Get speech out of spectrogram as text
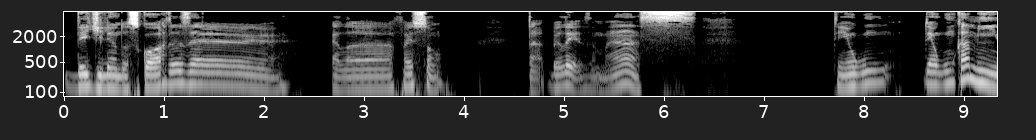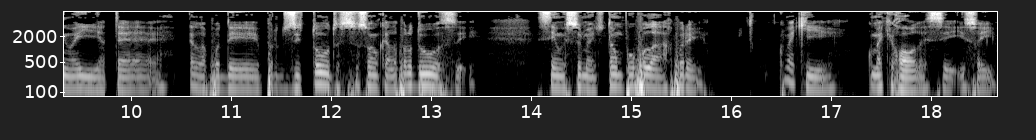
dedilhando as cordas, é, ela faz som. Tá, beleza, mas tem algum tem algum caminho aí até ela poder produzir todo esse som que ela produz e ser um instrumento tão popular por aí. Como é que como é que rola esse, isso aí?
